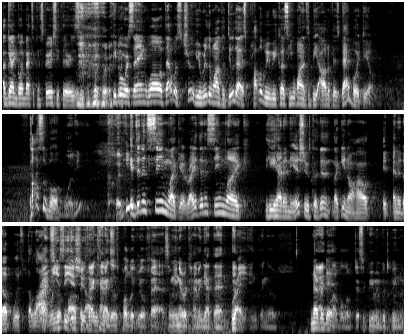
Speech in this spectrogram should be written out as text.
again, going back to conspiracy theories, people were saying, well, if that was true, if you really wanted to do that, it's probably because he wanted to be out of his bad boy deal. Possible. Would he? Could he? It didn't seem like it, right? It didn't seem like he had any issues because it didn't, like, you know, how it ended up with the LOX. right. When you see issues, that kind of goes public real fast, and we never kind of got that Right. inkling of Never that did. level of disagreement between them.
